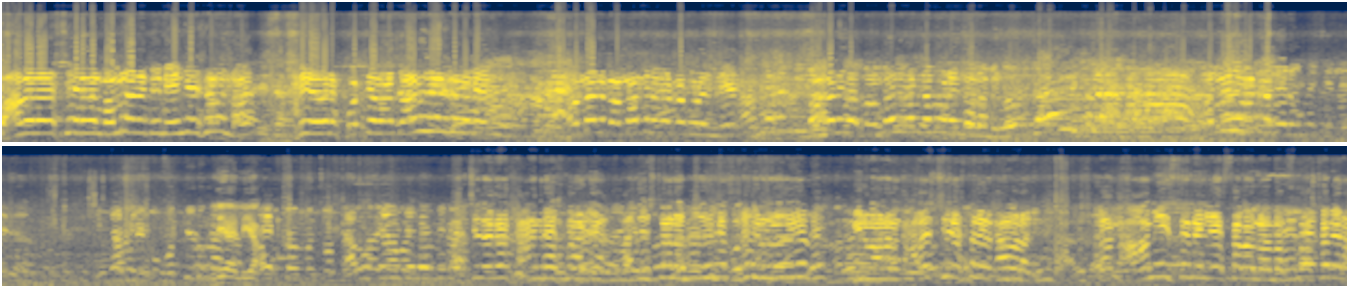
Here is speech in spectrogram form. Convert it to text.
బాగా అరెస్ట్ చేయాలి మమ్మల్ని మేము ఏం చేసామన్నా మేము ఏమైనా కొట్టే వాళ్ళు దాడు చేసామన్నా మేము. మమ్మల్ని మమ్మల్ని కొట్టకూడదు. మమ్మల్ని మమ్మల్ని కొట్టకూడదు మీరు. మమ్మల్ని కొట్టలేరు. ఖచ్చితంగా కాంగ్రెస్ పార్టీ అధిష్టానం ఒత్తిడి మీరు వాళ్ళని అరెస్ట్ చేస్తారు కావాలని హామీ ఇస్తే మేము లేస్తామన్నా మాకు స్పష్టమైన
